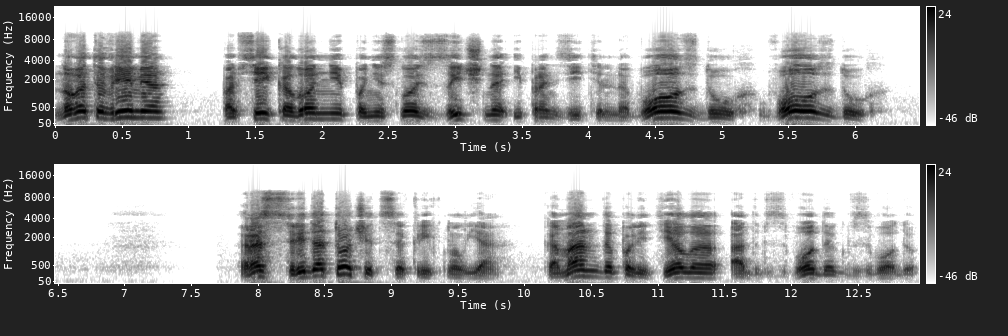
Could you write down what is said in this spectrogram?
Но в это время по всей колонне понеслось зычно и пронзительно. Воздух! Воздух! «Рассредоточиться!» — крикнул я. Команда полетела от взвода к взводу.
